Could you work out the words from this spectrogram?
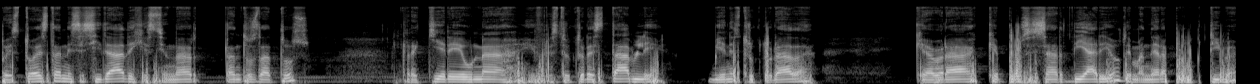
pues toda esta necesidad de gestionar tantos datos requiere una infraestructura estable, bien estructurada, que habrá que procesar diario de manera productiva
